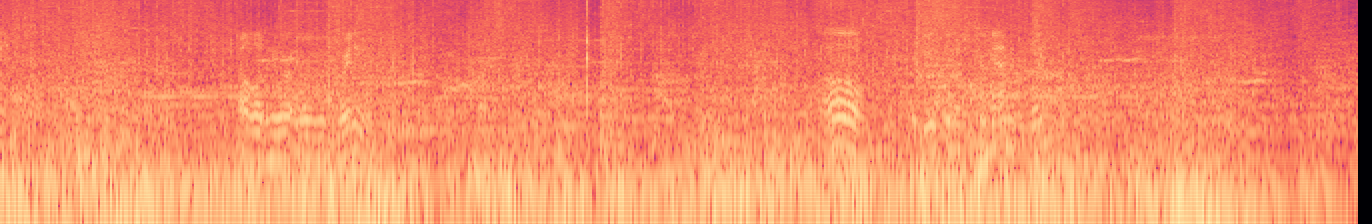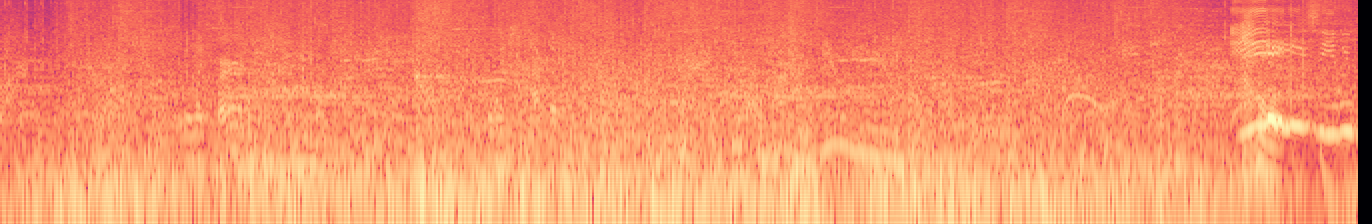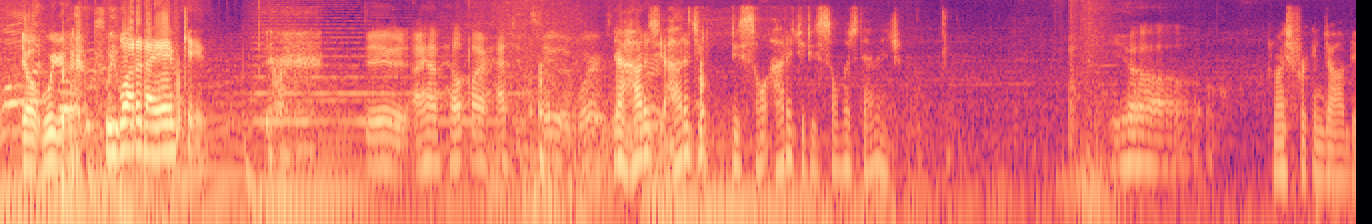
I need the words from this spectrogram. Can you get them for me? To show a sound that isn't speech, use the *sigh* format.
Oh, well, we're, we're, we're waiting. Oh, we're doing so much true damage, boy. Much burn. Too much knocked up. Easy, we won! Yo, we bro. *laughs* we wanted AFK. Dude, I have Hellfire Hatchet too. It works. Yeah, It how did you how did you do so how did you do so much damage? Yo. Nice freaking job, dude.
